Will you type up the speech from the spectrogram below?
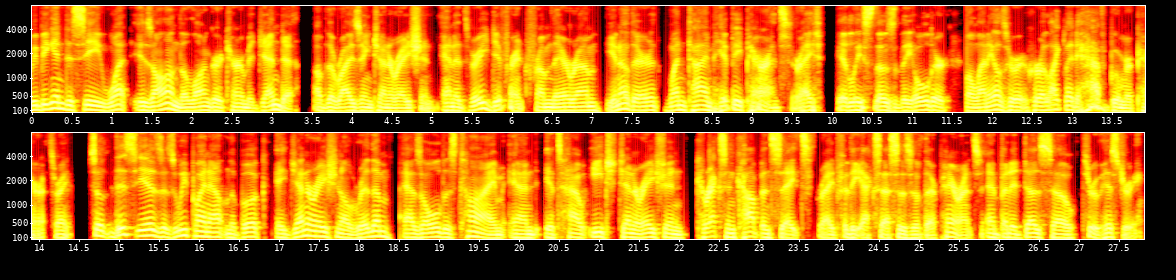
we begin to see what is on the longer term agenda of the rising generation. And it's very different from their, um, you know, their one time hippie parents, right? At least those are the older millennials who are, who are likely to have boomer parents, right? So, this is, as we point out in the book, a generational rhythm as old as time. And it's how each generation corrects and compensates, right, for the excesses of their parents. And, but it does so through history.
